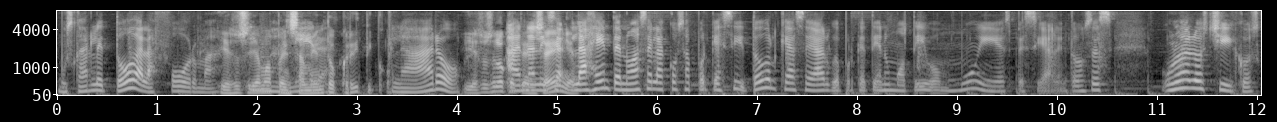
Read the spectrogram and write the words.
buscarle toda la forma. Y eso se llama pensamiento crítico. Claro. Y eso es lo que te Analiza- enseña. La gente no hace las cosas porque sí. Todo el que hace algo es porque tiene un motivo muy especial. Entonces, uno de los chicos,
